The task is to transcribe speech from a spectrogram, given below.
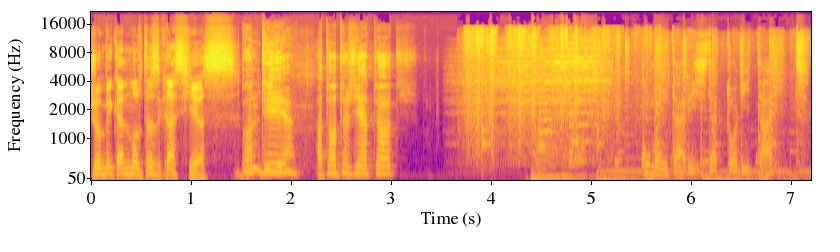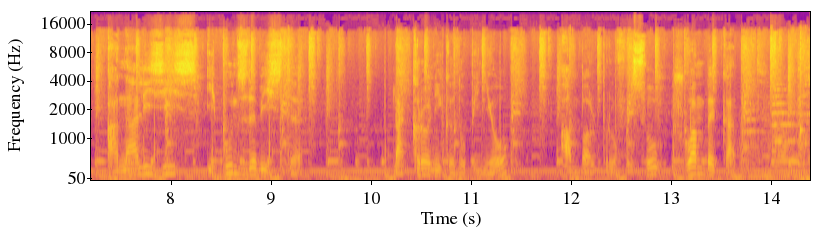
Joan Becan, moltes gràcies. Bon dia a totes i a tots. Comentaris d'actualitat, anàlisis i punts de vista. La crònica d'opinió amb el professor Joan Becat.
